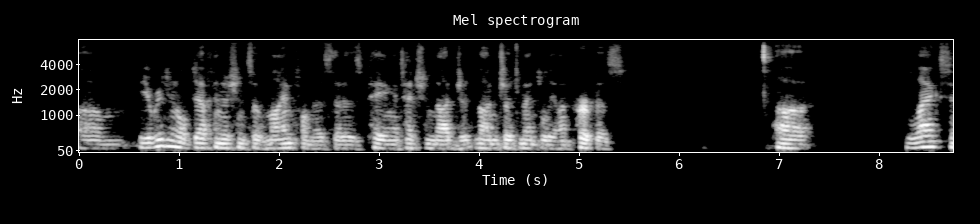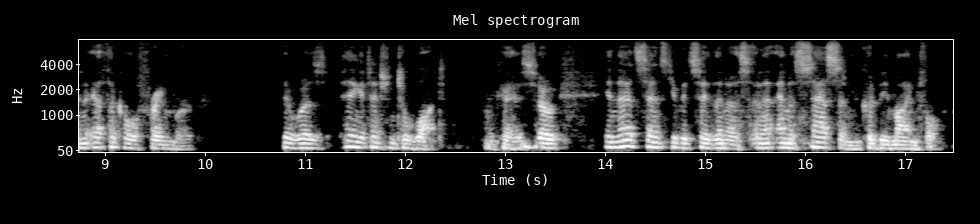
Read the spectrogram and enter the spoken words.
um, the original definitions of mindfulness, that is paying attention non judgmentally on purpose, uh, lacks an ethical framework. There was paying attention to what? Okay, so in that sense, you could say that an assassin could be mindful.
